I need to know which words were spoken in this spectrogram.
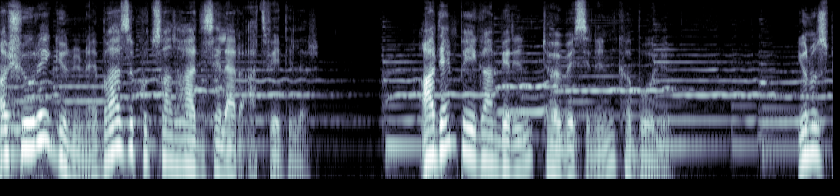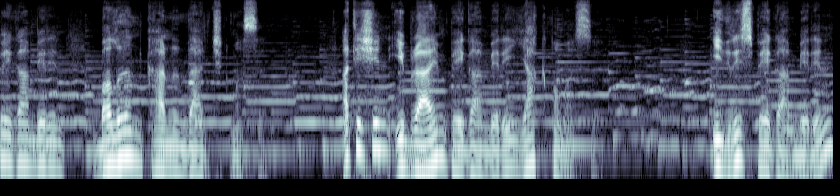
Aşure gününe bazı kutsal hadiseler atfedilir. Adem peygamberin tövbesinin kabulü, Yunus peygamberin balığın karnından çıkması, ateşin İbrahim peygamberi yakmaması, İdris peygamberin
